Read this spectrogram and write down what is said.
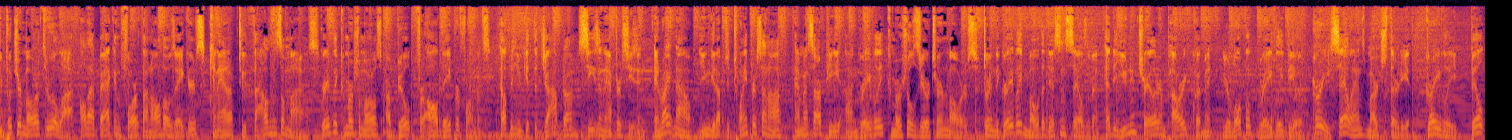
You put your mower through a lot. All that back and forth on all those acres can add up to thousands of miles. Gravely commercial mowers are built for all day performance, helping you get the job done season after season. And right now, you can get up to 20% off MSRP on Gravely commercial zero turn mowers during the Gravely Mow the Distance sales event. Head to Union Trailer and Power Equipment, your local Gravely dealer. Hurry, sale ends March 30th. Gravely, built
